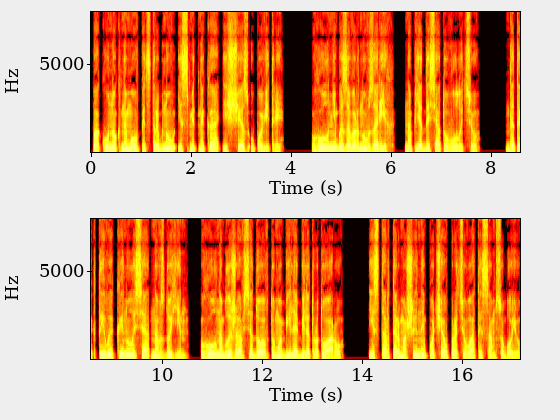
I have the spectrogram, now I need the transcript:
Пакунок немов підстрибнув із смітника і щез у повітрі. Гул ніби завернув за ріг на 50-ту вулицю. Детективи кинулися навздогін. Гул наближався до автомобіля біля тротуару, і стартер машини почав працювати сам собою.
